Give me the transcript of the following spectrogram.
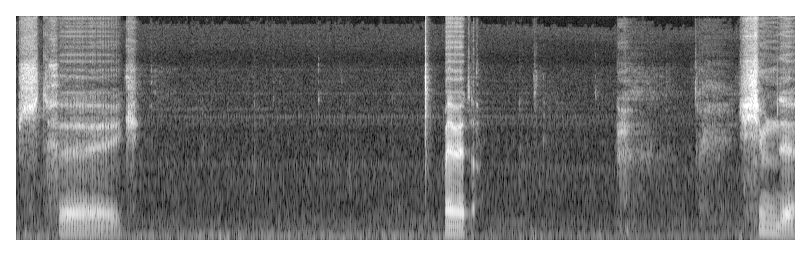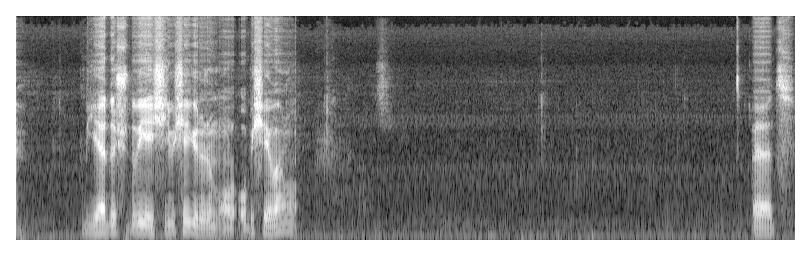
Pişt, fake. Evet. Şimdi bir yerde şurada bir yeşil bir şey görüyorum. O, o bir şey var mı? Evet.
